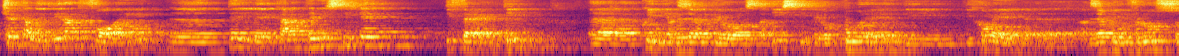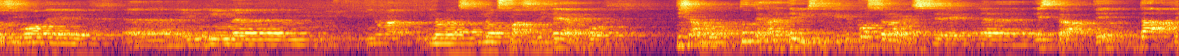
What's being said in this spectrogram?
cercando di tirar fuori eh, delle caratteristiche differenti, eh, quindi ad esempio statistiche oppure di, come eh, ad esempio un flusso si muove eh, in, in, eh, in una- in uno spazio di tempo. Diciamo, tutte caratteristiche che possono essere eh, estratte, date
